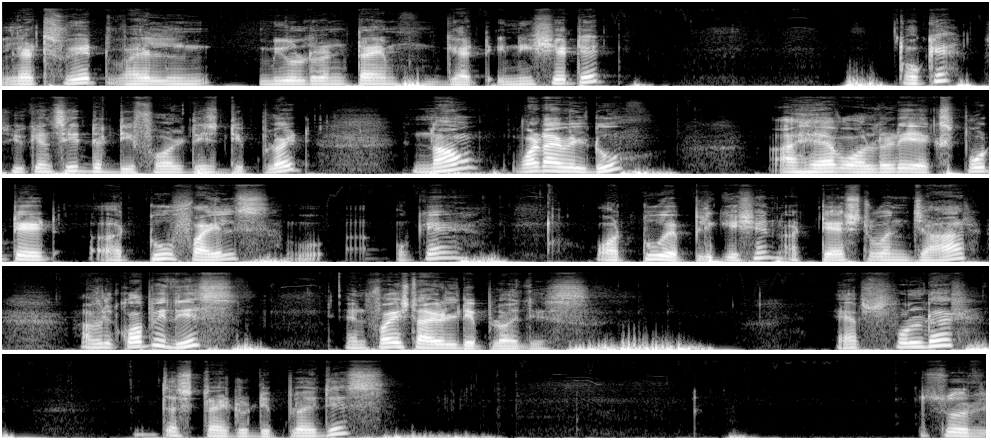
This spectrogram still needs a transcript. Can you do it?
let's wait while mule runtime get initiated. Okay so you can see the default is deployed. Now what I will do I have already exported uh, two files okay or two application a test one jar. I will copy this and first I will deploy this. Apps folder just try to deploy this. So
